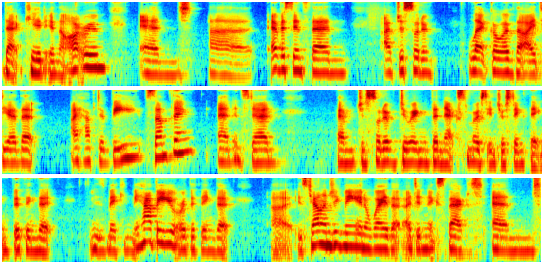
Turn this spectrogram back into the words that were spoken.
that kid in the art room and uh, ever since then I've just sort of let go of the idea that I have to be something and instead am just sort of doing the next most interesting thing the thing that is making me happy or the thing that uh, is challenging me in a way that I didn't expect. And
